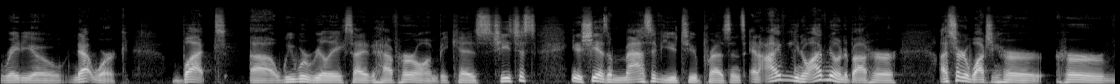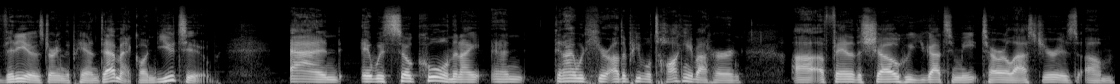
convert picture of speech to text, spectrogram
Radio Network. But uh, we were really excited to have her on because she's just, you know, she has a massive YouTube presence, and I've, you know, I've known about her. I started watching her her videos during the pandemic on YouTube, and it was so cool. And then I and then I would hear other people talking about her. And uh, a fan of the show who you got to meet, Tara, last year is um,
